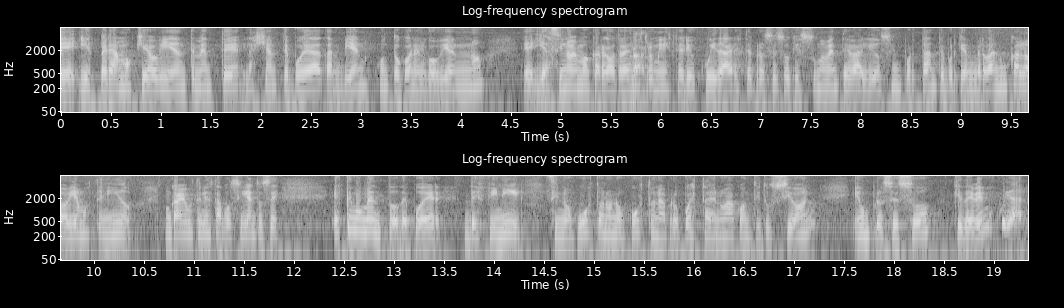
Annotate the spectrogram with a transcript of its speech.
eh, y esperamos que evidentemente la gente pueda también, junto con el gobierno, eh, y así nos hemos encargado a través de nuestro ministerio, cuidar este proceso que es sumamente valioso e importante, porque en verdad nunca lo habíamos tenido, nunca habíamos tenido esta posibilidad. Entonces, este momento de poder definir si nos gusta o no nos gusta una propuesta de nueva constitución es un proceso que debemos cuidar.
